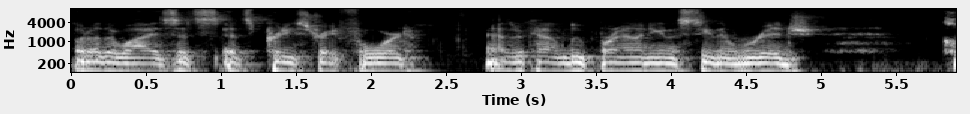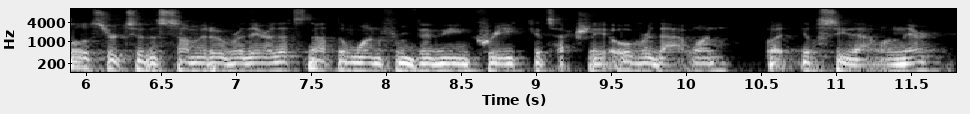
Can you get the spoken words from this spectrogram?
but otherwise it's it's pretty straightforward. As we kind of loop around, you're going to see the ridge closer to the summit over there. That's not the one from Vivian Creek. It's actually over that one, but you'll see that one there.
